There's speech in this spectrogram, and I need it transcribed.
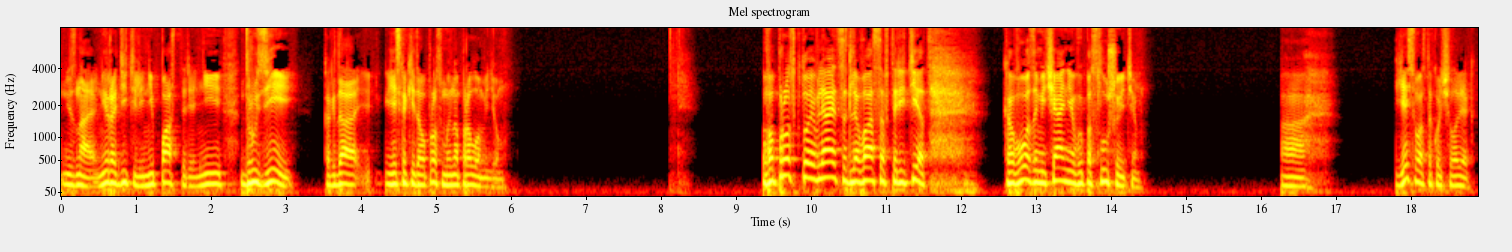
не знаю, ни родителей, ни пастыря, ни друзей, когда есть какие-то вопросы, мы на пролом идем. Вопрос, кто является для вас авторитет? Кого замечания вы послушаете? А, есть у вас такой человек?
